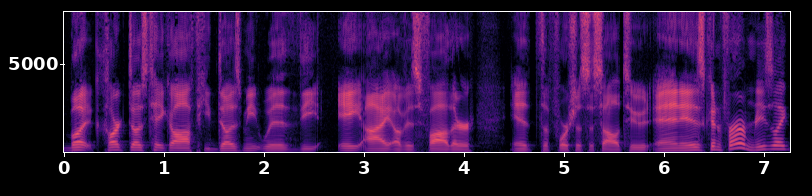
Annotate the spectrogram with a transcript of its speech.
But Clark does take off. He does meet with the AI of his father at the Fortress of Solitude, and it is confirmed. He's like,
